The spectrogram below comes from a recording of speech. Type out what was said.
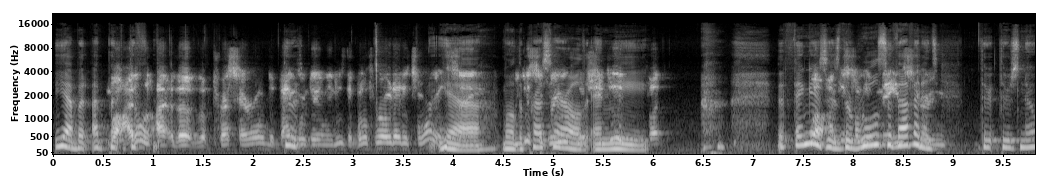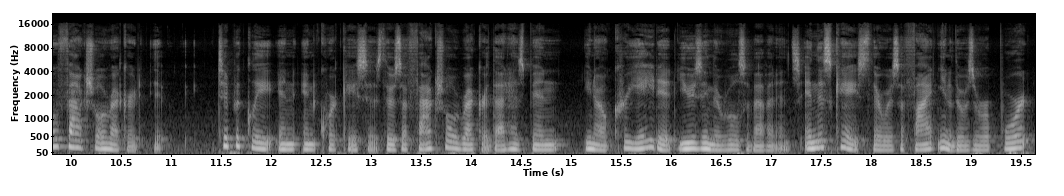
Yeah, but, uh, but well, I don't. I, the, the Press Herald, the Bangor Daily News, they both wrote editorials. Yeah, well, we the Press Herald and did, me. But the thing Well, is, is the rules of evidence. There, there's no factual record. It- typically, in in court cases, there's a factual record that has been you know created using the rules of evidence. In this case, there was a fine. You know, there was a report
